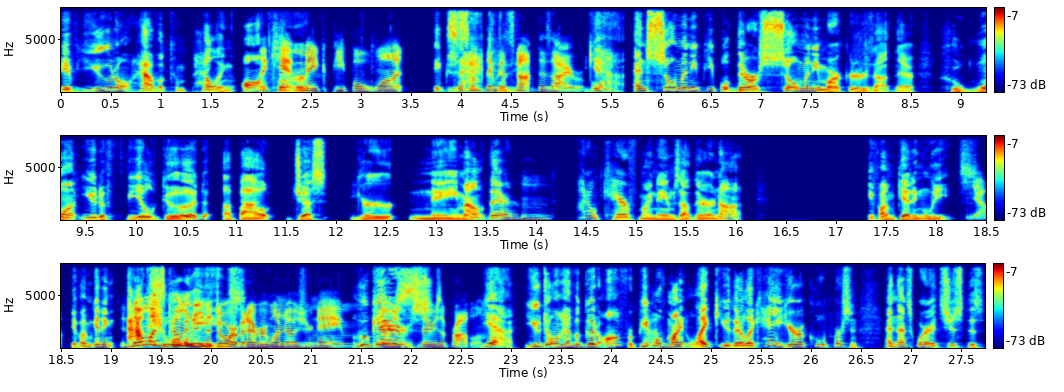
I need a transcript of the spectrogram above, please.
if you don't have a compelling offer, I can't make people want exactly something that's not desirable. Yeah, and so many people. There are so many marketers out there who want you to feel good about just your name out there. Mhm. I don't care if my name's out there or not. If I'm getting leads, Yeah. If I'm getting, If no one's coming in the door, but everyone knows your name. Who cares? there's a problem. Yeah, you don't have a good offer. People might like you. They're like, "Hey, you're a cool person," and that's where it's just this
